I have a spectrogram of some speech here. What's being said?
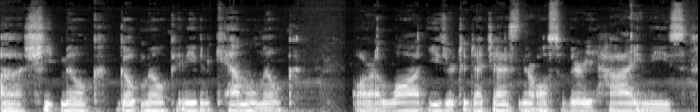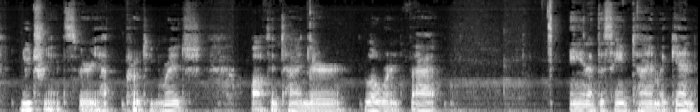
uh, sheep milk, goat milk, and even camel milk are a lot easier to digest, and they're also very high in these nutrients, very protein rich. Oftentimes, they're lower in fat, and at the same time, again,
